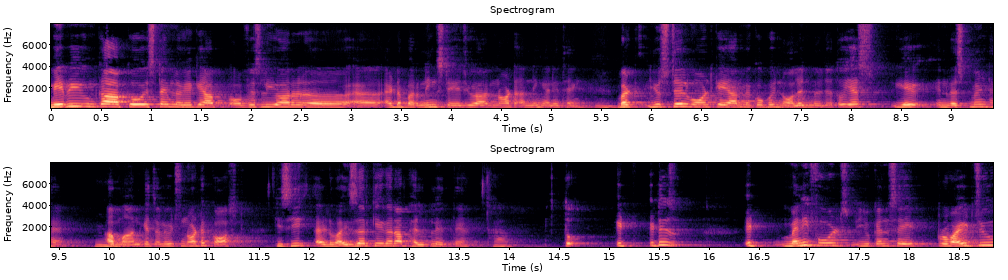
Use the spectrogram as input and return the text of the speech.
मे बी उनका आपको इस टाइम लगे कि आप obviously you are at a burning stage you are not earning anything but you still want के यार मेरे को कोई नॉलेज मिल जाए। तो यस ये इन्वेस्टमेंट है। hmm. अब मान के चलो इट्स नॉट अ कॉस्ट किसी एडवाइजर की अगर आप हेल्प लेते हैं हाँ. तो it it is it many folds you can say provides you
